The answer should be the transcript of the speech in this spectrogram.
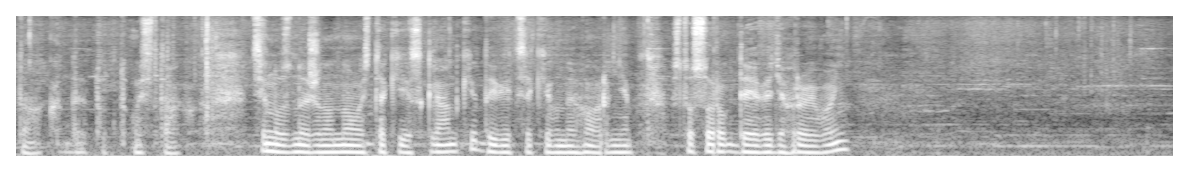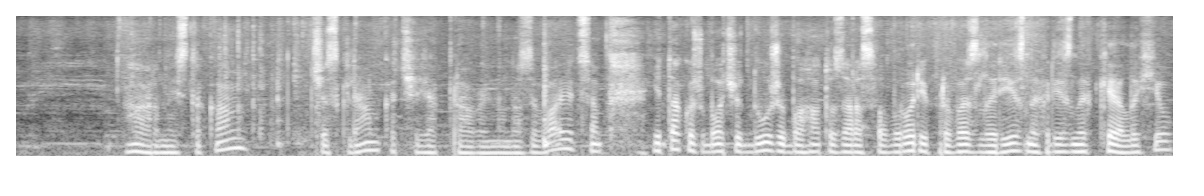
Так, де тут ось так. Ціну знижено на ось такі склянки. Дивіться, які вони гарні. 149 гривень. Гарний стакан, чи склянка, чи як правильно називається. І також бачу дуже багато зараз в Аврорі привезли різних різних келихів.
